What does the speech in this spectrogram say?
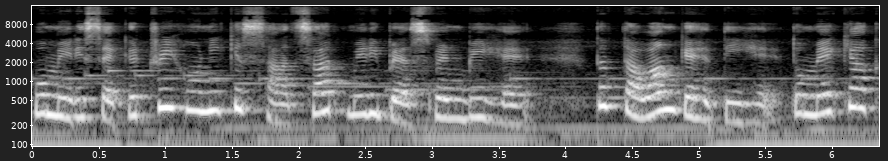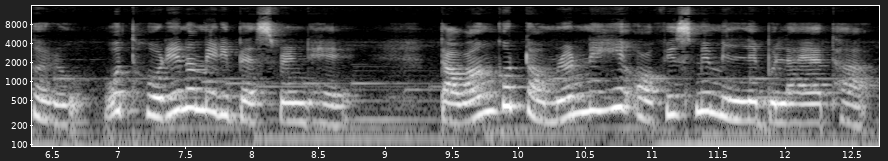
वो मेरी सेक्रेटरी होने के साथ साथ मेरी बेस्ट फ्रेंड भी है। तब तवांग कहती है तो मैं क्या करूँ? वो थोड़े ना मेरी बेस्ट फ्रेंड है। तवांग को टॉमरन ने ही ऑफ़िस में मिलने बुलाया था।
